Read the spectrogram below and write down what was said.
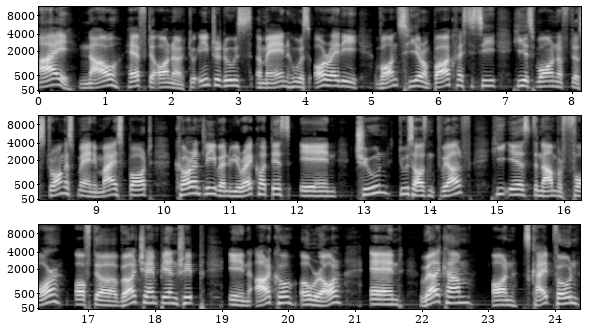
I now have the honor to introduce a man who was already once here on PowerQuest. He is one of the strongest men in my sport. Currently, when we record this in June 2012, he is the number four of the World Championship in Arco overall. And welcome on Skype phone,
